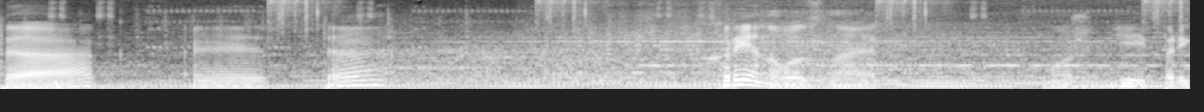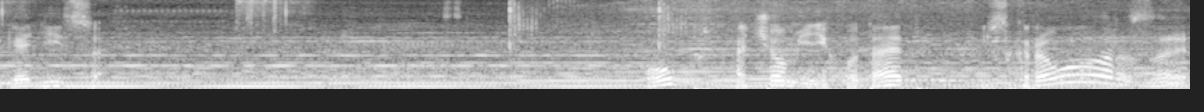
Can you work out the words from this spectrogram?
Так, это... Хрен его знает. Может, и пригодится. Оп, а чего мне не хватает? Искроворза.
